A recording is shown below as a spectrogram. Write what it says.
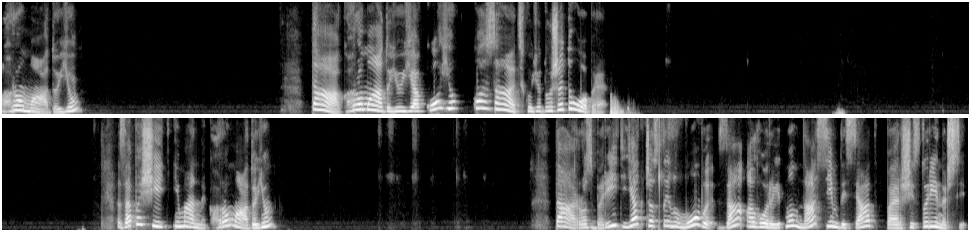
Громадою. Так, громадою якою? Козацькою дуже добре. Запишіть іменник громадою та розберіть як частину мови за алгоритмом на 71 сторіночці.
